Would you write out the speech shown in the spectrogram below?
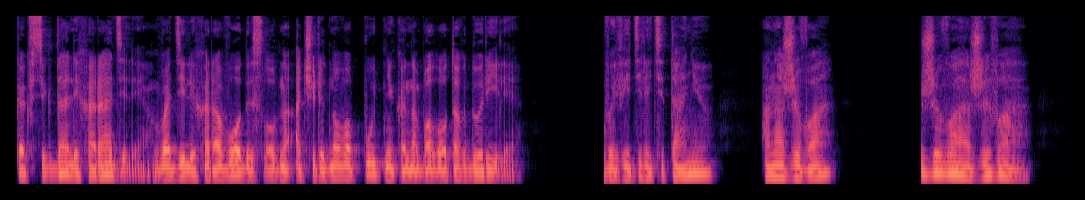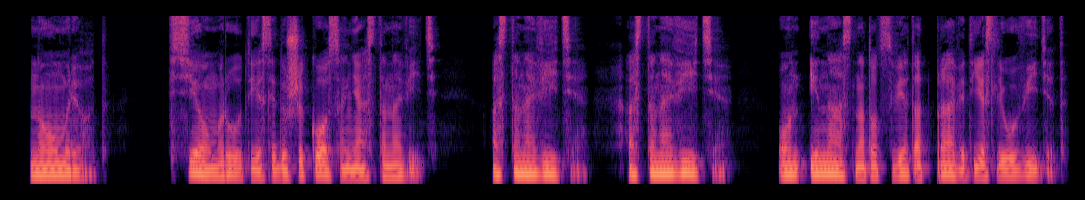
Как всегда лихорадили, водили хороводы, словно очередного путника на болотах дурили. «Вы видели Титанию? Она жива?» «Жива, жива, но умрет. Все умрут, если душекоса не остановить. Остановите, остановите. Он и нас на тот свет отправит, если увидит,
